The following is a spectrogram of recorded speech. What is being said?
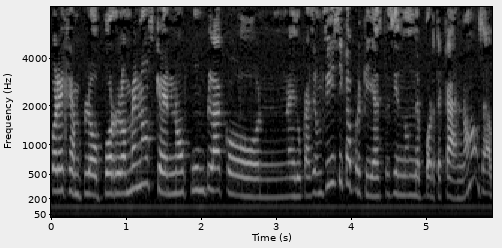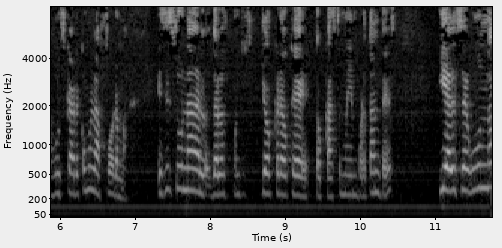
por ejemplo, por lo menos que no cumpla con educación física porque ya está haciendo un deporte acá, ¿no? O sea, buscar como la forma. Ese es uno de, de los puntos que yo creo que tocaste muy importantes. Y el segundo,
